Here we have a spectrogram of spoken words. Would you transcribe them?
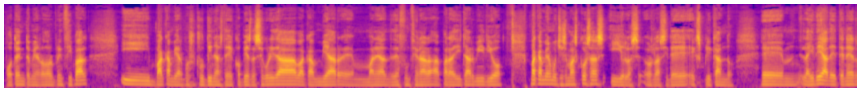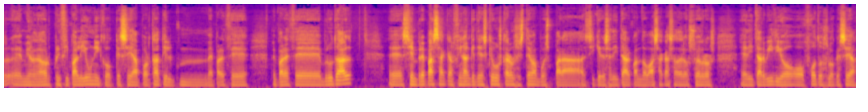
potente, mi ordenador principal, y va a cambiar pues, rutinas de copias de seguridad, va a cambiar manera de funcionar para editar vídeo, va a cambiar muchísimas cosas y os las, iré explicando. la idea de tener mi ordenador principal y único que sea portátil mm, me parece, me parece brutal. Eh, siempre pasa que al final que tienes que buscar un sistema pues para si quieres editar cuando vas a casa de los suegros editar vídeo o fotos o lo que sea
